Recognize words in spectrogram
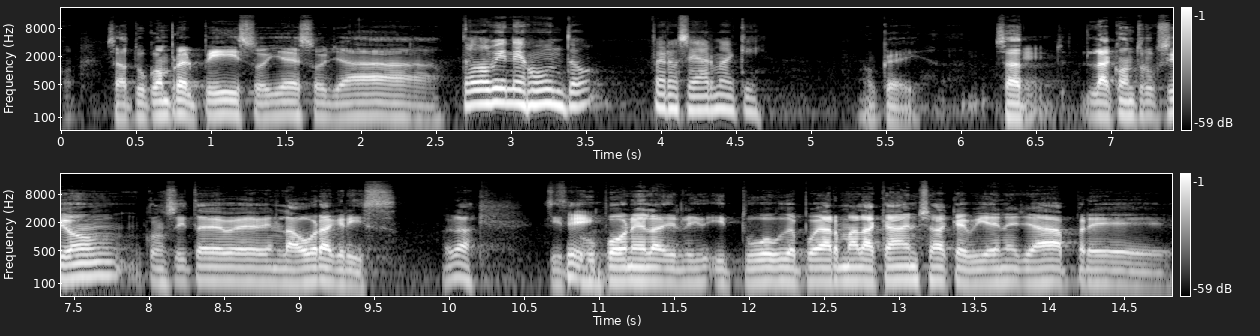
o sea, tú compras el piso y eso ya, Todo viene junto, pero se arma aquí. Ok. O sea, Sí. la construcción consiste en la obra gris, ¿verdad? Y Sí. tú pones la- y, y tú después armas la cancha que viene ya pre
